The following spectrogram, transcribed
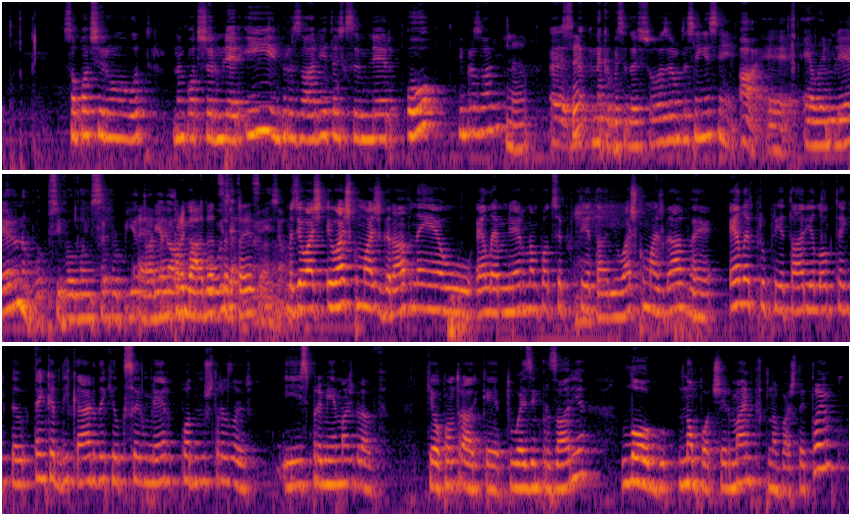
só podes ser um ou outro, não podes ser mulher e empresária, tens que ser mulher ou empresária. Não. Sim. na, na cabeça das pessoas é muito assim assim, ah, é, ela é mulher, não pode possivelmente ser proprietária É, de empregada, de certeza. É. Mas eu acho, eu acho que o mais grave nem é o ela é mulher, não pode ser proprietária. Eu acho que o mais grave é ela é proprietária, logo tem que, tem que abdicar daquilo que ser mulher pode nos trazer. E isso para mim é mais grave. Que é o contrário, que é tu és empresária, logo não podes ser mãe porque não vais ter tempo.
